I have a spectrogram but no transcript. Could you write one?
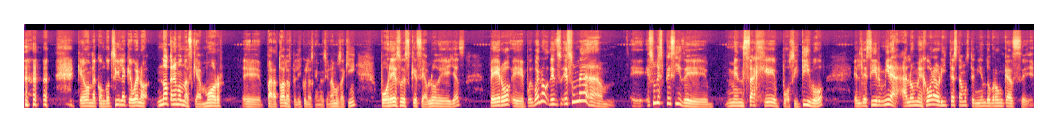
qué onda con Godzilla, que bueno, no tenemos más que amor eh, para todas las películas que mencionamos aquí, por eso es que se habló de ellas, pero eh, pues bueno, es, una, es una especie de mensaje positivo el decir, mira, a lo mejor ahorita estamos teniendo broncas eh,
